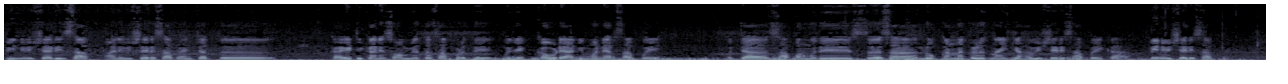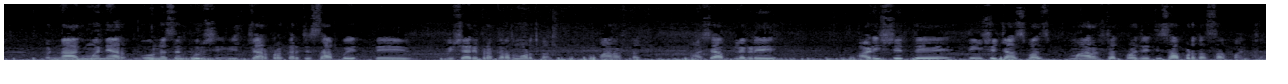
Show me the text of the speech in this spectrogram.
बिनविषारी साप आणि विषारी साप यांच्यात काही ठिकाणी सौम्यता सापडते म्हणजे कवड्या आणि मण्यार साप आहे. मग त्या सापांमध्ये सहसा लोकांना कळत नाही की हा विषारी साप आहे का बिनविषारी साप आहे. पण नाग मण्यार घोणस आणि फुरशे हे चार प्रकारचे साप आहेत. ते विषारी प्रकारात मोडतात महाराष्ट्रात. असे आपल्याकडे अडीचशे ते तीनशेच्या आसपास महाराष्ट्रात प्रजाती सापडतात सापांच्या.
